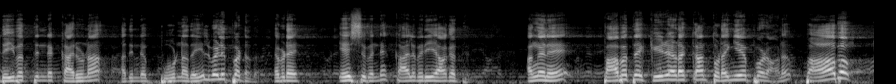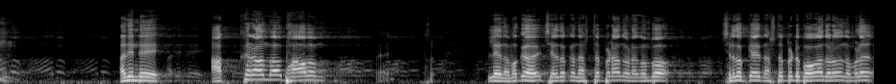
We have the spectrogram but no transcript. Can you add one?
ദൈവത്തിന്റെ കരുണ അതിന്റെ പൂർണതയിൽ വെളിപ്പെട്ടത്. എവിടെ? യേശുവിന്റെ കാൽവരി യാഗത്തിൽ. അങ്ങനെ പാപത്തെ കീഴടക്കാൻ തുടങ്ങിയപ്പോഴാണ് പാപം. അതിന്റെ അക്രമഭാവം അല്ലേ? നമുക്ക് ചിലതൊക്കെ നഷ്ടപ്പെടാൻ തുടങ്ങുമ്പോൾ ചിലതൊക്കെ നഷ്ടപ്പെട്ടു പോകാൻ തുടങ്ങും നമ്മൾ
